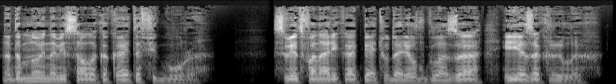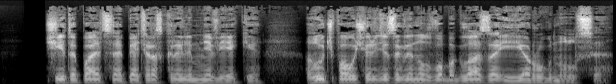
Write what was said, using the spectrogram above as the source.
надо мной нависала какая-то фигура. Свет фонарика опять ударил в глаза, и я закрыл их. Чьи-то пальцы опять раскрыли мне веки, Луч по очереди заглянул в оба глаза, и я ругнулся.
